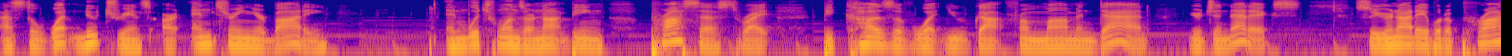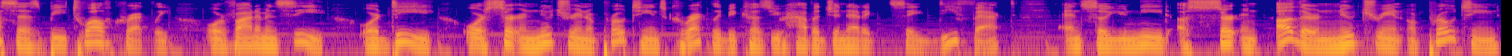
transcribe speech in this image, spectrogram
as to what nutrients are entering your body and which ones are not being processed right because of what you got from mom and dad, your genetics. So you're not able to process B12 correctly or vitamin C or D or certain nutrient or proteins correctly because you have a genetic, say, defect. And so you need a certain other nutrient or protein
